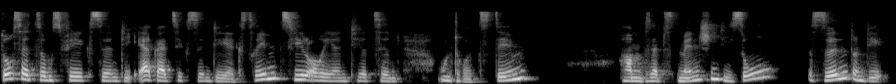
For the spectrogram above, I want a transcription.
durchsetzungsfähig sind, die ehrgeizig sind, die extrem zielorientiert sind und trotzdem haben selbst Menschen, die so sind und die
